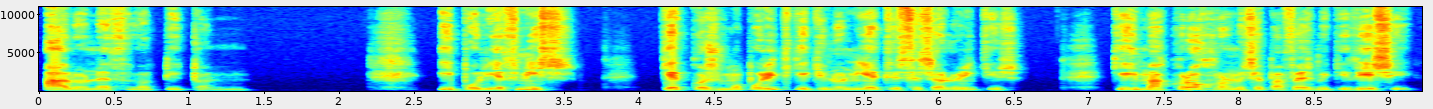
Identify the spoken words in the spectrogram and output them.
άλλων εθνοτήτων. Η πολυεθνής και κοσμοπολίτικη κοινωνία της Θεσσαλονίκης και οι μακρόχρονες επαφές με τη Δύση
